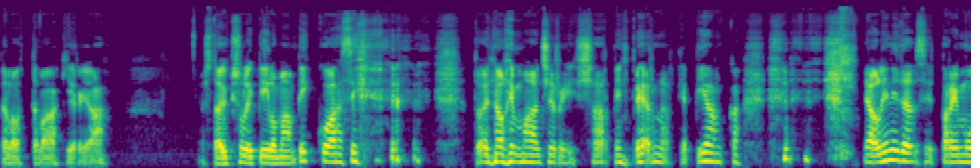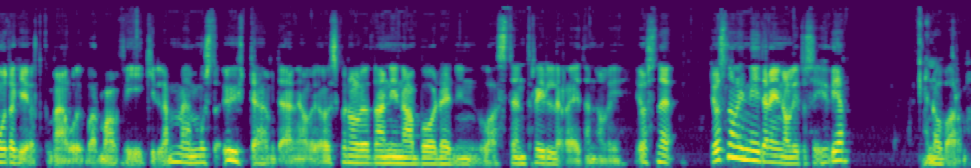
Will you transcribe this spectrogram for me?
pelottavaa kirjaa, josta yksi oli Pilmaan pikkuasi, toinen oli Marjorie Sharpin Bernard ja Bianca, ja oli niitä sitten pari muutakin, jotka mä luin varmaan viikillä. Mä en muista yhtään mitä ne oli, olisiko ne oli jotain Nina Bodenin lasten trillereitä, ne oli, jos, ne, jos ne oli niitä, niin ne oli tosi hyviä. En ole varma.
